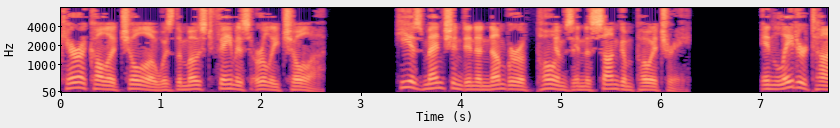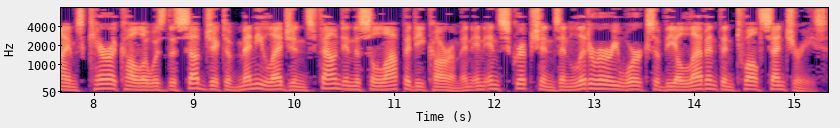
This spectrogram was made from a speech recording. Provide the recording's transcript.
Karikala Chola was the most famous early Chola. He is mentioned in a number of poems in the Sangam poetry. In later times Karikala was the subject of many legends found in the Silappatikaram and in inscriptions and literary works of the 11th and 12th centuries.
